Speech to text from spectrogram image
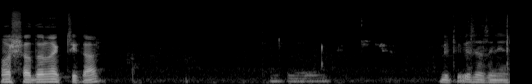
অসাধারণ একটি কার্ড আছে নিয়ে।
